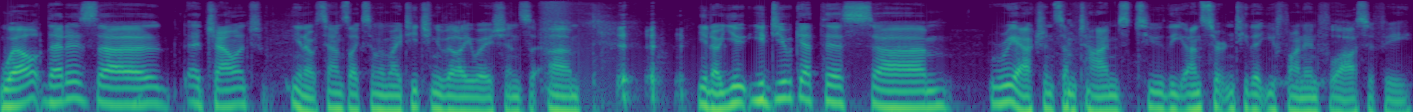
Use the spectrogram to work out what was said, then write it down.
Well, that is uh, a challenge. You know, sounds like some of my teaching evaluations. Um, you know, you, you do get this um, reaction sometimes to the uncertainty that you find in philosophy.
